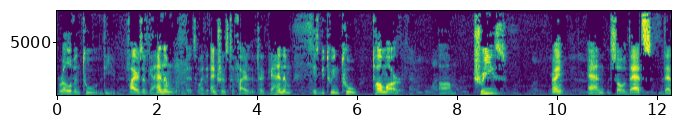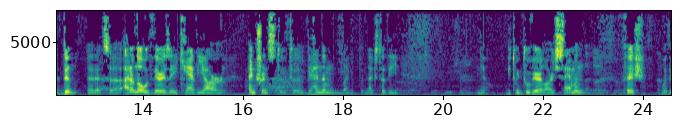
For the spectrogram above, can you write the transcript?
relevant to the fires of Gehenna. That's why the entrance to fire to Gehenna is between two tamar um, trees, right? And so that's that's din. That's uh, I don't know if there is a caviar entrance to to Gehenna like next to the you know between two very large salmon fish with the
